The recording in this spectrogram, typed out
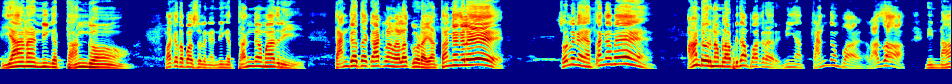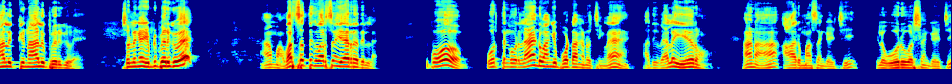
ஏன்னா நீங்கள் தங்கம். பக்கத்தப்பா சொல்லுங்க. நீங்கள் தங்க மாதிரி. தங்கத்தை காட்டலாம் விலை கூட. என் தங்கங்களே! சொல்லுங்க என் தங்கமே! ஆண்டவர் நம்மளை அப்படிதான் பார்க்குறாரு. நீ என் தங்கம்ப்பா ராஜா. நீ நாளுக்கு நாள் பெருகுவ. சொல்லுங்க எப்படி பெருகுவ? ஆமாம் வருஷத்துக்கு வருஷம் ஏறுறதில்ல. இப்போது ஒருத்தங்க ஒரு லேண்ட் வாங்கி போட்டாங்கன்னு வச்சிங்களேன் அது விலை ஏறும். ஆனால் ஆறு மாதம் கழித்து இல்லை ஒரு வருஷம் கழிச்சு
